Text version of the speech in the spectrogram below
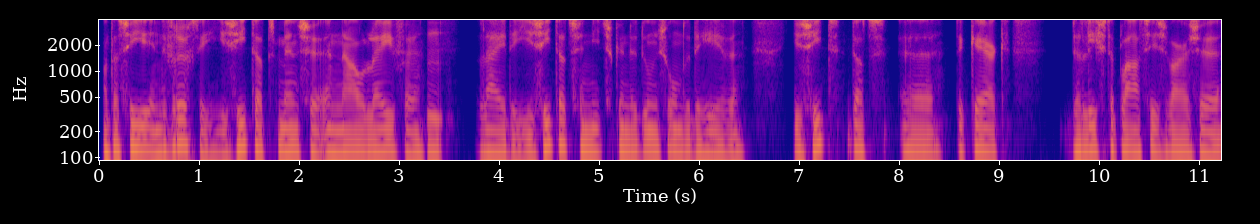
Want dat zie je in de vruchten. Je ziet dat mensen een nauw leven hm. Leiden. Je ziet dat ze niets kunnen doen zonder de Heer. Je ziet dat uh, de kerk de liefste plaats is waar ze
